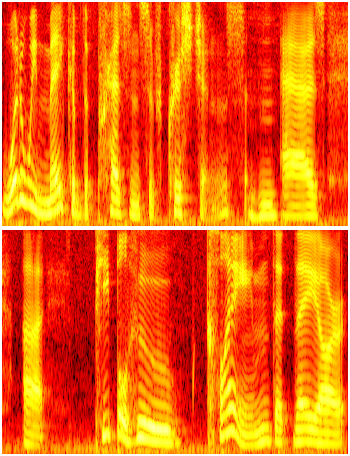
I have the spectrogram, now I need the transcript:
what do we make of the presence of Christians as uh, people who claim that they are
